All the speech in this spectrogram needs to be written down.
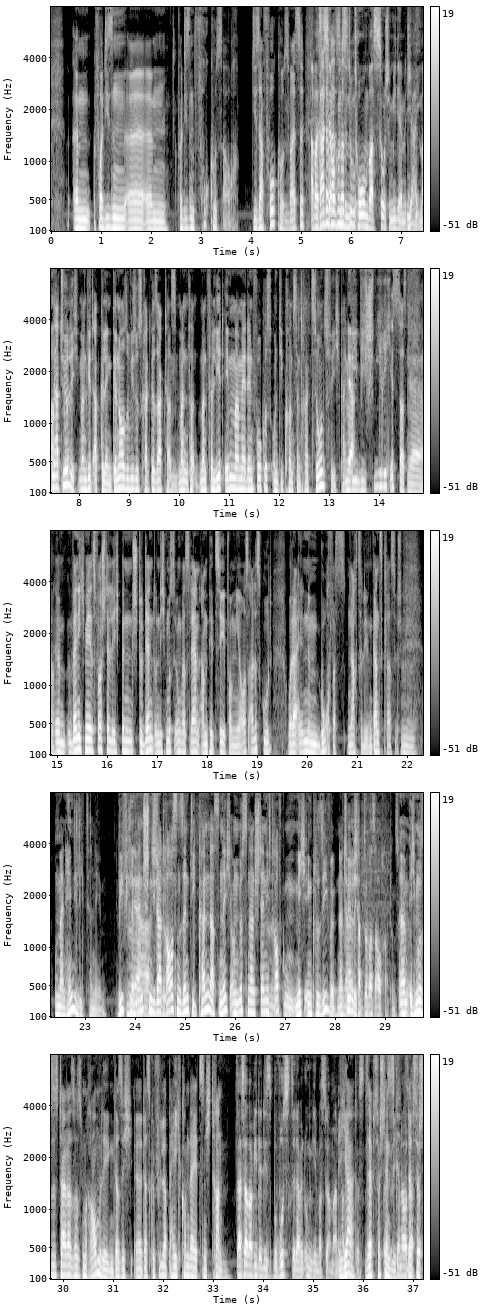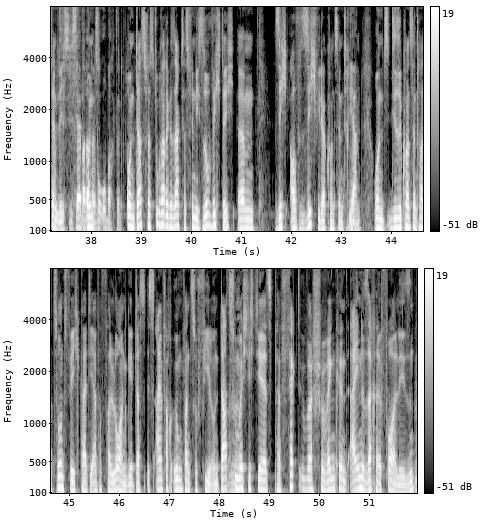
ähm, vor diesem, äh, ähm, vor diesem Fokus auch. Dieser Fokus, weißt du? Mhm. Aber es Gerade ist ja auch was, ein Symptom, was Social Media mit dir halt macht. Natürlich, man wird abgelenkt, genauso wie du es gerade gesagt hast. Man, ver- man verliert immer mehr den Fokus und die Konzentrationsfähigkeit. Ja. Wie, wie schwierig ist das? Ja, ja. Ähm, wenn ich mir jetzt vorstelle, ich bin Student und ich muss irgendwas lernen am PC von mir aus, alles gut. Oder in einem Buch was nachzulesen, ganz klassisch. Und mein Handy liegt daneben. Wie viele Mhm. Ja, Menschen, die da schwierig. Mhm. draußen sind, die können das nicht und müssen dann ständig drauf gucken. Mich inklusive, Ja, natürlich. ich habe sowas auch ab und zu. ähm, ich muss es teilweise aus dem Raum legen, dass ich äh, das Gefühl habe, hey, ich komme da jetzt nicht dran. das ist aber wieder dieses bewusste damit umgehen, was du am Anfang Ja, hattest. ne? selbstverständlich, Das ist genau selbstverständlich. das, dass man sich selber dabei Und- beobachtet. Und das, was du gerade gesagt hast, finde ich so wichtig, ähm, sich auf sich wieder konzentrieren. Und diese Konzentrationsfähigkeit, die einfach verloren geht, das ist einfach irgendwann zu viel. Und dazu möchte ich dir jetzt perfekt überschwenkend eine Sache vorlesen,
